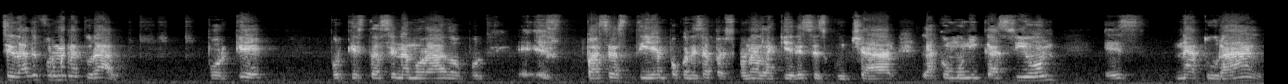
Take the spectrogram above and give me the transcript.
se da de forma natural. ¿Por qué? Porque estás enamorado, porque pasas tiempo con esa persona, la quieres escuchar, la comunicación es natural.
